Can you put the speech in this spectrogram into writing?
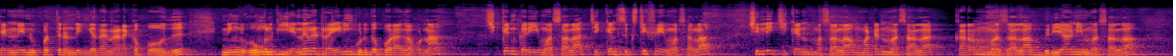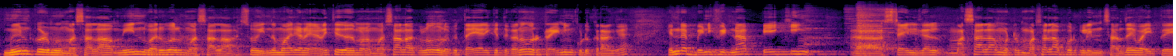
சென்னை முப்பத்தி ரெண்டு இங்கே தான் நடக்க போகுது. நீங்கள் உங்களுக்கு என்னென்ன ட்ரைனிங் கொடுக்க போகிறாங்க அப்படின்னா சிக்கன் கறி masala chicken sixty five masala chilli chicken masala mutton masala garam masala biryani masala மீன் குழம்பு மசாலா மீன் வறுவல் மசாலா. ஸோ இந்த மாதிரியான அனைத்து விதமான மசாலாக்களும் உங்களுக்கு தயாரிக்கிறதுக்கான ஒரு ட்ரைனிங் கொடுக்குறாங்க. என்ன பெனிஃபிட்னா பேக்கிங் ஸ்டைல்கள் மசாலா மற்றும் மசாலா பொருட்களின் சந்தை வாய்ப்பு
